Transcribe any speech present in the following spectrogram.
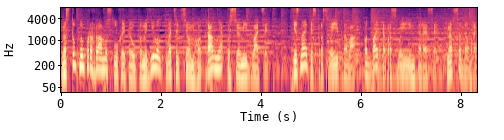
Наступну програму слухайте у понеділок, 27 травня о 7.20. Дізнайтесь про свої права, подбайте про свої інтереси. На все добре.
